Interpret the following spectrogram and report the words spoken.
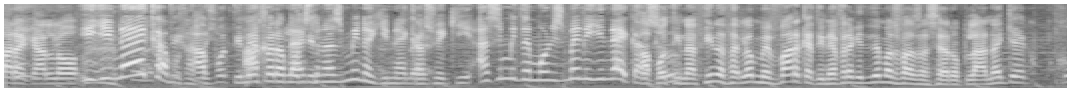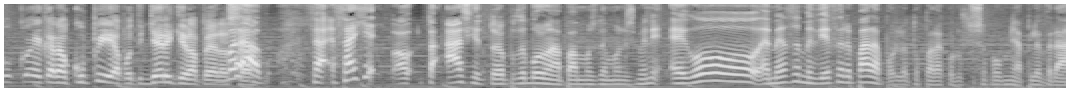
παρακαλώ. Η γυναίκα μου θα Από πεις. την Αχ, έφερα από τουλάχιστον την- ας μείνω γυναίκα Ναι. σου εκεί. Α είμαι η δαιμονισμένη γυναίκα σου. Από την Αθήνα θα λέω με βάρκα την έφερα γιατί δεν μας βάζαν σε αεροπλάνα και κο- κο- έκανα κουπί από την Κέρκυρα πέρασα. Μπράβο. Θα, θα είχε, ο, τα- άσχετο τώρα που δεν μπορούμε να πάμε ως δαιμονισμένοι. Εγώ, εμένα θα με ενδιαφέρε πάρα πολύ να το παρακολουθήσω από μια πλευρά.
